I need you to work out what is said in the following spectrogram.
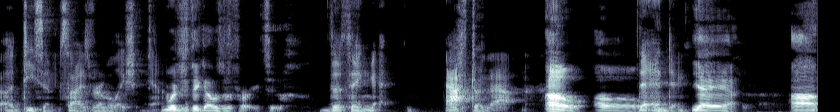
a decent sized revelation. Yeah. What do you think I was referring to? The thing after that, Oh, oh, the ending. Yeah, yeah, yeah. Uh,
